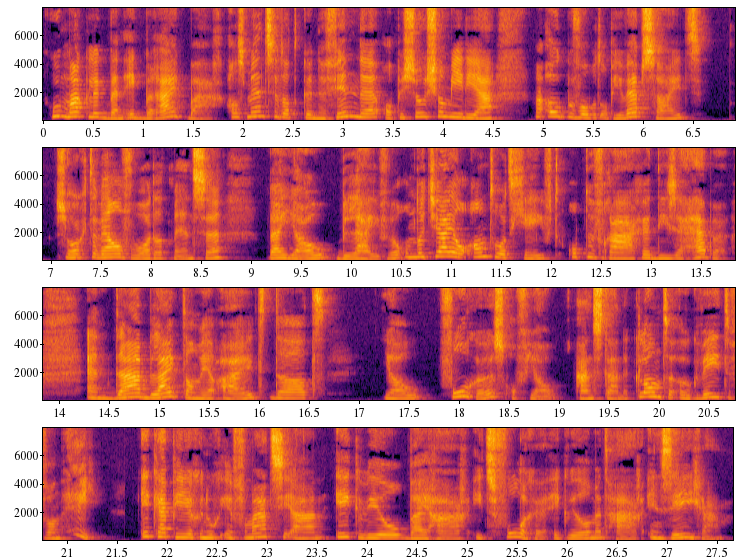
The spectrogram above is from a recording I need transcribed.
Hoe makkelijk ben ik bereikbaar? Als mensen dat kunnen vinden op je social media, maar ook bijvoorbeeld op je website, zorg er wel voor dat mensen bij jou blijven, omdat jij al antwoord geeft op de vragen die ze hebben. En daar blijkt dan weer uit dat jouw volgers of jouw aanstaande klanten ook weten van hey, ik heb hier genoeg informatie aan, ik wil bij haar iets volgen, ik wil met haar in zee gaan.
